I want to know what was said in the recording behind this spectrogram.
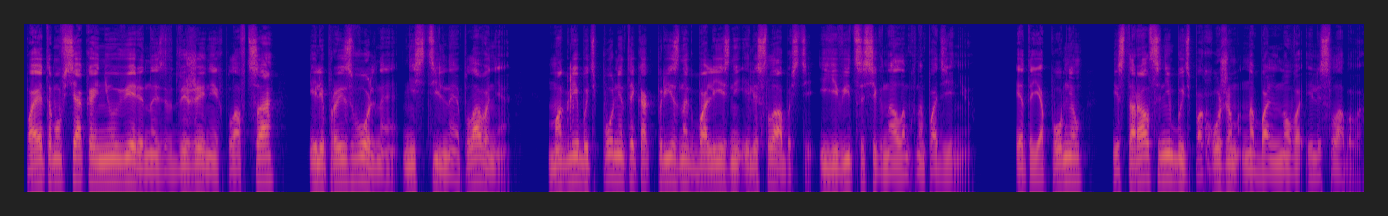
Поэтому всякая неуверенность в движениях пловца или произвольное, нестильное плавание могли быть поняты как признак болезни или слабости и явиться сигналом к нападению. Это я помнил и старался не быть похожим на больного или слабого.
